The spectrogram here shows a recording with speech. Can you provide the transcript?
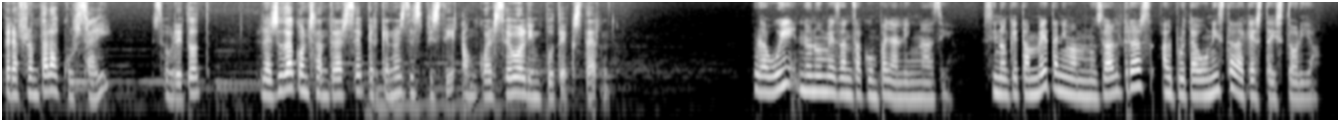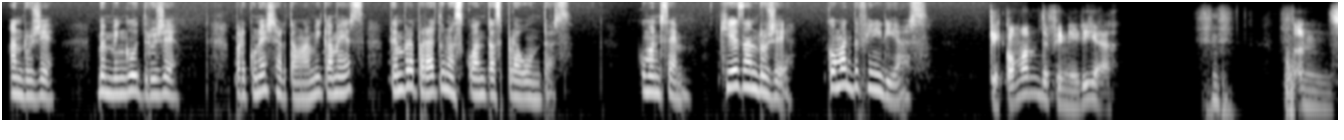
per afrontar la cursa i, sobretot, l'ajuda a concentrar-se perquè no es despisti amb qualsevol input extern. Però avui no només ens acompanya l'Ignasi, sinó que també tenim amb nosaltres el protagonista d'aquesta història, en Roger. Benvingut, Roger. Per conèixer-te una mica més, t'hem preparat unes quantes preguntes. Comencem. Qui és en Roger? Com et definiries? Que com em definiria? doncs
